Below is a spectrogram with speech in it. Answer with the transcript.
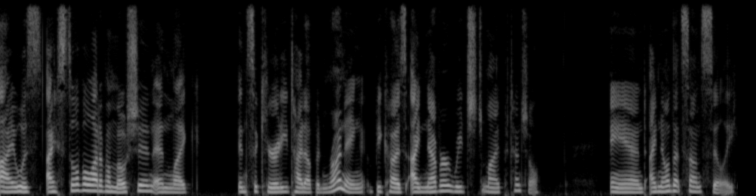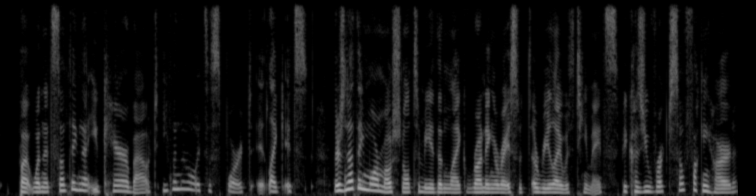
I was I still have a lot of emotion and like insecurity tied up in running because I never reached my potential. And I know that sounds silly, but when it's something that you care about, even though it's a sport, it like it's there's nothing more emotional to me than like running a race with a relay with teammates because you've worked so fucking hard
